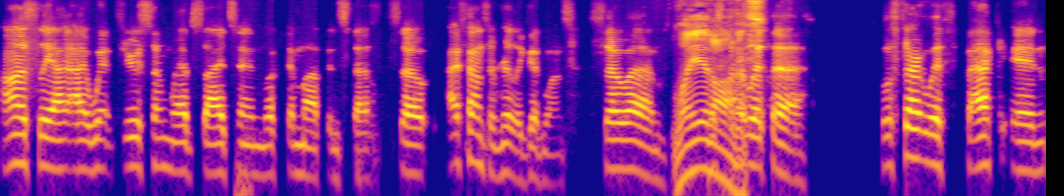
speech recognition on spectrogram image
honestly I, I went through some websites and looked them up and stuff so i found some really good ones so um Lay it we'll on start us. with uh we'll start with back in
